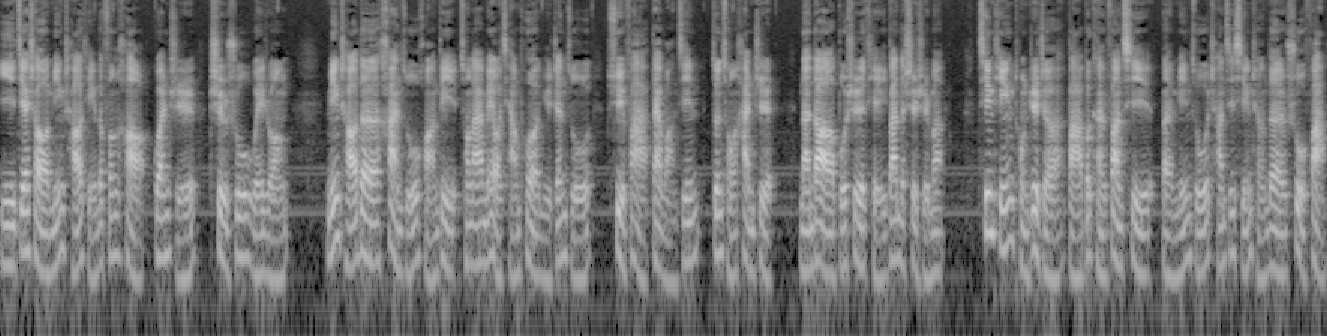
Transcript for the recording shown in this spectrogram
以接受明朝廷的封号、官职、敕书为荣。明朝的汉族皇帝从来没有强迫女真族蓄发戴网巾，遵从汉制，难道不是铁一般的事实吗？清廷统治者把不肯放弃本民族长期形成的束发、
